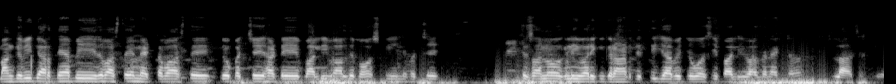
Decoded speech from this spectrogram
ਮੰਗ ਵੀ ਕਰਦੇ ਹਾਂ ਵੀ ਇਹਦੇ ਵਾਸਤੇ ਨੈਟ ਵਾਸਤੇ ਜੋ ਬੱਚੇ ਸਾਡੇ ਵਾਲੀਬਾਲ ਦੇ ਬਹੁਤ ਸ਼ੌਕੀਨ ਨੇ ਬੱਚੇ ਤੇ ਸਾਨੂੰ ਅਗਲੀ ਵਾਰੀ ਕੋਈ ਗ੍ਰਾਂਟ ਦਿੱਤੀ ਜਾਵੇ ਜੋ ਅਸੀਂ ਵਾਲੀਬਾਲ ਦਾ ਨੈਟ ਲਾ ਸਕੀਏ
